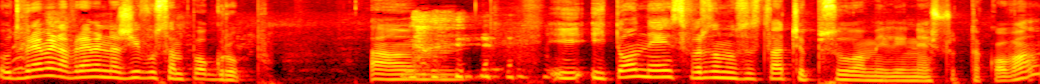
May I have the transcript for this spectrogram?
От време на време на живо съм по-груп. Ам, и, и то не е свързано с това, че псувам или нещо такова,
